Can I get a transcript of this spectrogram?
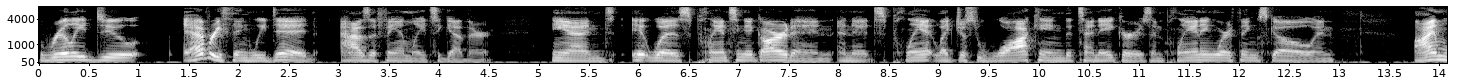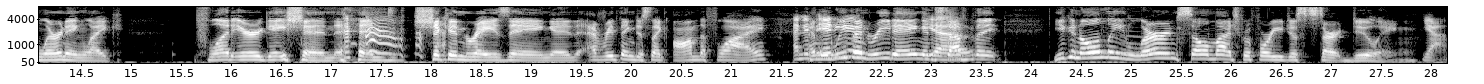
really do everything we did as a family together and it was planting a garden and it's plant like just walking the 10 acres and planning where things go and i'm learning like flood irrigation and chicken raising and everything just like on the fly And if i mean any we've been reading and Yeah. stuff but you can only learn so much before you just start doing Yeah.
